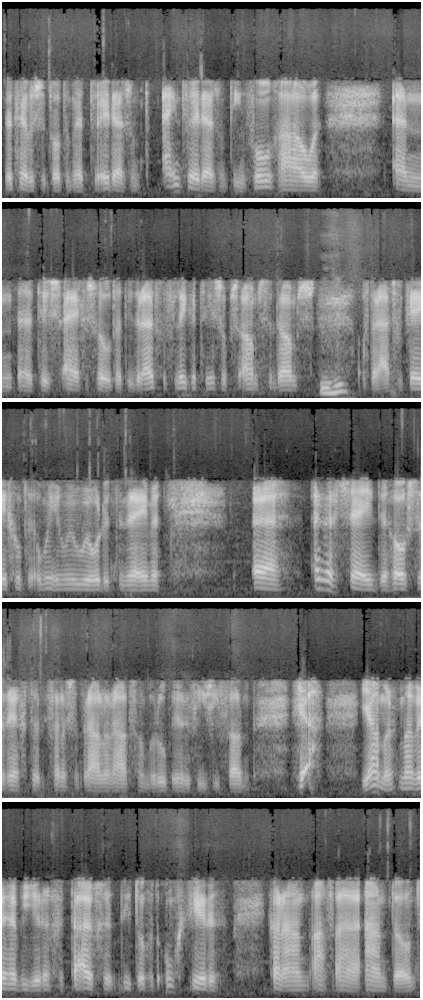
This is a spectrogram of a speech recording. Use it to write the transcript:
Dat hebben ze tot en met 2000, eind 2010 volgehouden... En eh, het is eigen schuld dat hij eruit geflikkerd is op zijn Amsterdams. Of eruit gekegeld, om in uw woorden te nemen. Eh, en dat zei de hoogste rechter van de Centrale Raad van Beroep en Revisie van... Ja, jammer, maar we hebben hier een getuige die toch het omgekeerde kan aan, af, eh, aantoont.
